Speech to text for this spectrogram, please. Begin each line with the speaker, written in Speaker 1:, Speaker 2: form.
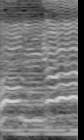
Speaker 1: are very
